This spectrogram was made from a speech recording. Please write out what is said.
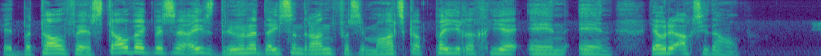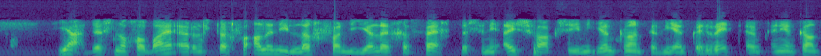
het betaal vir herstelwerk by sy huis 300 000 rand vir sy maatskappy gegee en en jou reaksie daarop. Ja, dis nogal baie ernstig veral in die lig van die hele geveg tussen die ysfaksie aan die een kant en die een red aan die een kant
